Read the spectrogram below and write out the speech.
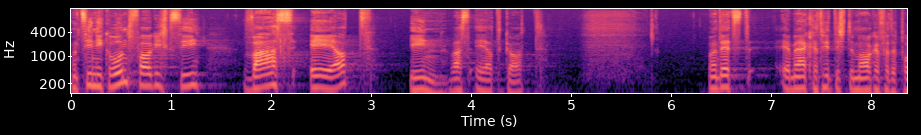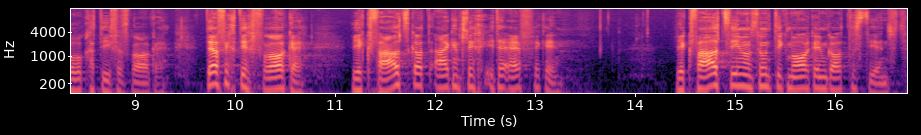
Und seine Grundfrage war, was ehrt ihn, was ehrt Gott? Und jetzt, ihr merkt, heute ist der Morgen von der provokativen Frage. Darf ich dich fragen, wie gefällt es Gott eigentlich in der FG? Wie gefällt es ihm am Sonntagmorgen im Gottesdienst?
